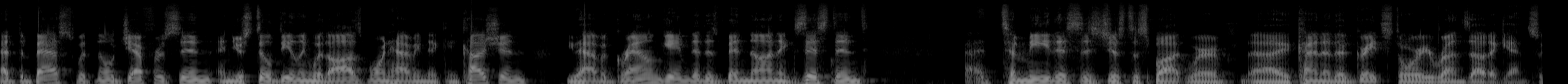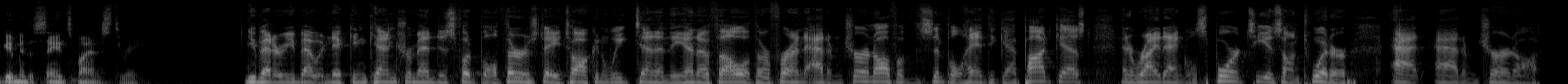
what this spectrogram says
at the best with no Jefferson, and you're still dealing with Osborn having the concussion. You have a ground game that has been non existent. Uh, to me, this is just a spot where uh, kind of the great story runs out again. So give me the Saints minus three. You better you bet with Nick and Ken. Tremendous Football Thursday, talking Week 10 in the NFL with our friend Adam Chernoff of the Simple Handicap Podcast and Right Angle Sports. He is on Twitter at Adam Chernoff.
